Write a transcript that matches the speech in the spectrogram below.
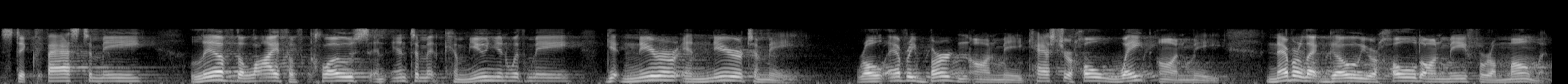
stick fast to me, live the life of close and intimate communion with me, get nearer and nearer to me. Roll every burden on me. Cast your whole weight on me. Never let go your hold on me for a moment.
